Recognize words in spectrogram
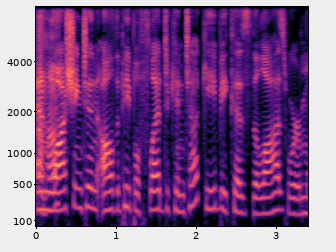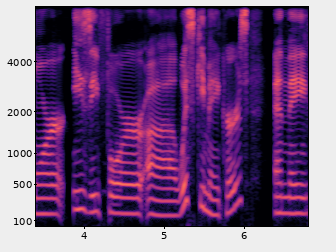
and Uh-huh. Washington, all the people fled to Kentucky because the laws were more easy for uh, whiskey makers, and they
